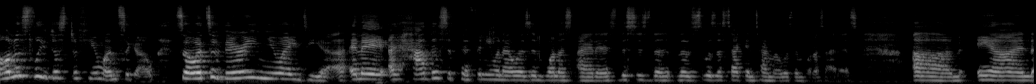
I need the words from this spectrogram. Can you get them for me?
Honestly just a few months ago. So it's a very new idea. And I, I had this epiphany when I was in Buenos Aires. This is the this was the second time I was in Buenos Aires. Um, and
